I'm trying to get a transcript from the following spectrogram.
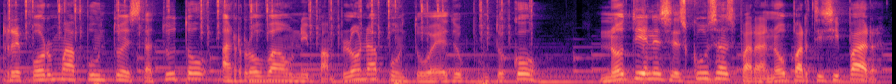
reforma.estatuto.unipamplona.edu.co. No tienes excusas para no participar.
